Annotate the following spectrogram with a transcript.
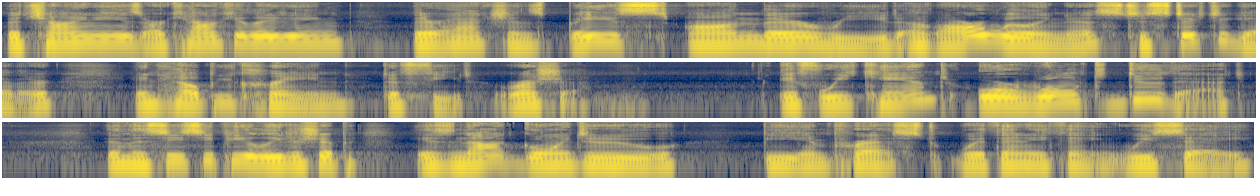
The Chinese are calculating their actions based on their read of our willingness to stick together and help Ukraine defeat Russia. If we can't or won't do that, then the CCP leadership is not going to be impressed with anything we say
